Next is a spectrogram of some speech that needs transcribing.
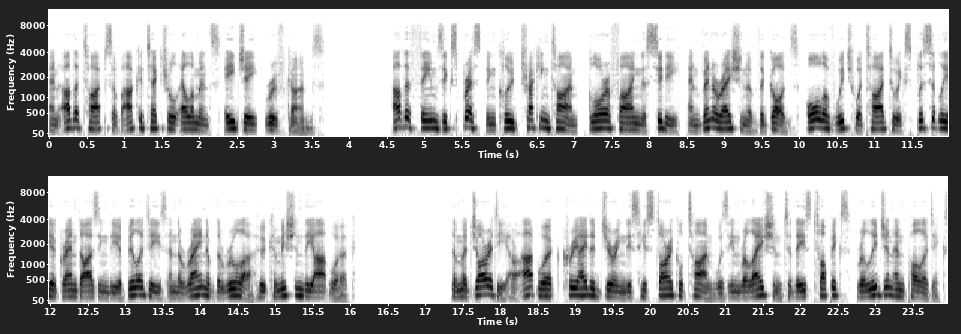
and other types of architectural elements e.g., roofcombs. Other themes expressed include tracking time, glorifying the city, and veneration of the gods, all of which were tied to explicitly aggrandizing the abilities and the reign of the ruler who commissioned the artwork. The majority of artwork created during this historical time was in relation to these topics, religion and politics.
